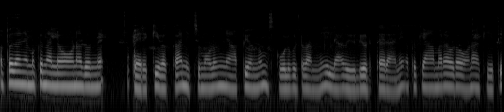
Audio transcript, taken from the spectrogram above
അപ്പോൾ ഇതാ നമുക്ക് നല്ലോണം അതൊന്ന് പെരക്കി വെക്കാം. നിച്ചുമോളും നാപ്പിയൊന്നും സ്കൂൾ വിട്ട് വന്നില്ല. വീഡിയോ എടുത്തു തരാൻ. അപ്പോൾ ക്യാമറ അവിടെ ഓണാക്കിയിട്ട്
